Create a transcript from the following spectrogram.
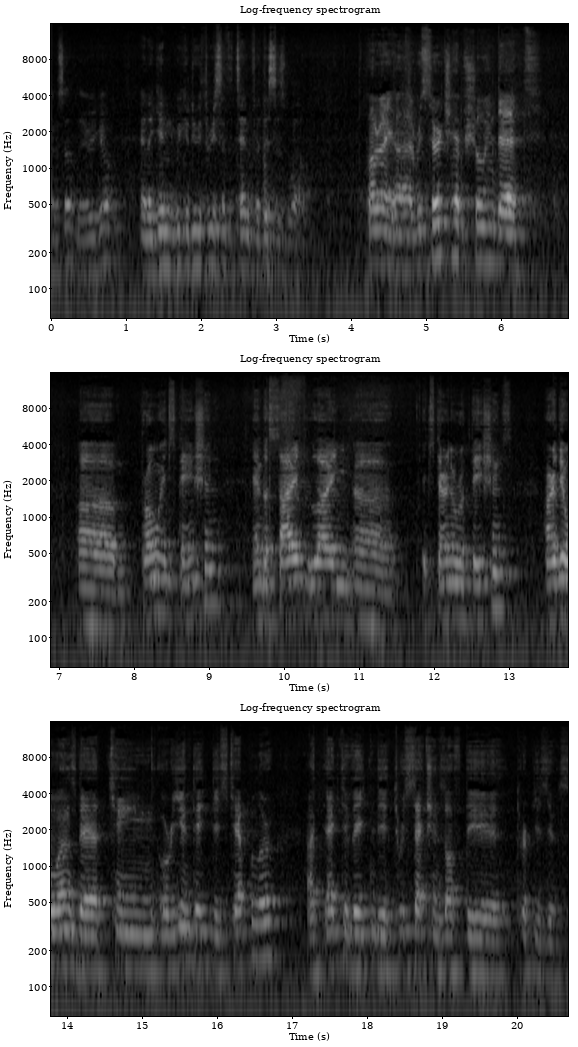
himself, there you go. And again, we could do three sets of ten for this as well. All right, uh, research have shown that um, prone extension and the sidelying uh, external rotations are the ones that can orientate the scapular, ac- activating the three sections of the trapezius.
